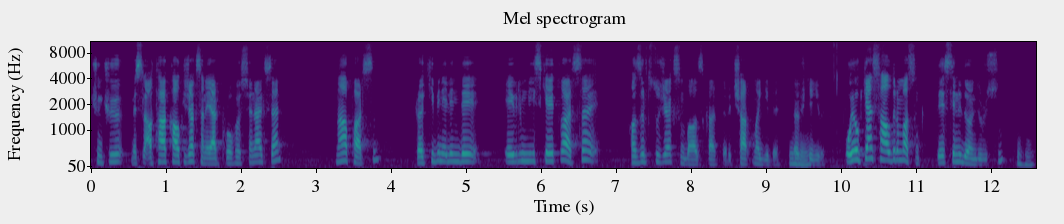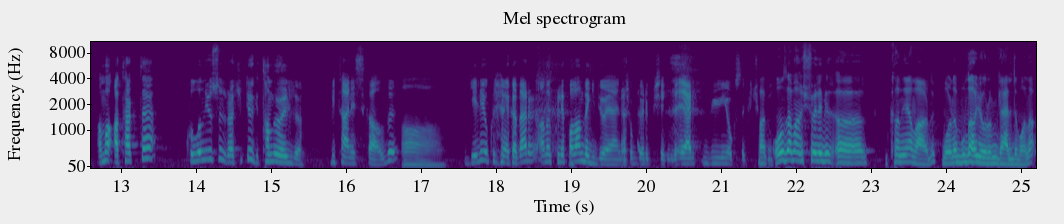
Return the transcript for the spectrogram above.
Çünkü mesela atağa kalkacaksan eğer profesyonelsen ne yaparsın? rakibin elinde evrimli iskelet varsa hazır tutacaksın bazı kartları. Çarpma gibi, Hı hı. öfke gibi. O yokken saldırmazsın. Desteni döndürürsün. Hı hı. Ama atakta kullanıyorsun. Rakip diyor ki tam öldü. Bir tanesi kaldı. Aa. Geliyor kulene kadar ana kule falan da gidiyor yani çok garip bir şekilde. Eğer büyün yoksa küçük Bak büyün. o zaman şöyle bir e, kanıya vardık. Bu arada bu da yorum geldi bana.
